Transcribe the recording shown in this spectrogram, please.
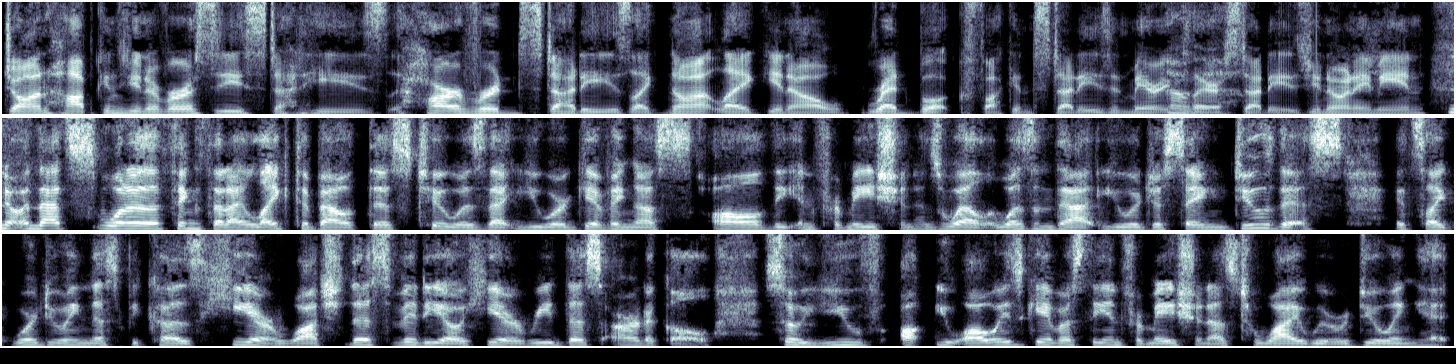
John Hopkins University studies, Harvard studies, like not like, you know, Red Book fucking studies and Mary oh, Claire yeah. studies. You know what I mean? No, and that's one of the things that I liked about this too, is that you were giving us all the information as well. It wasn't that you were just saying, do this. It's like, we're doing this because here, watch this video, here, read this article. So you've, uh, you always gave us the information as to why we were doing it.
